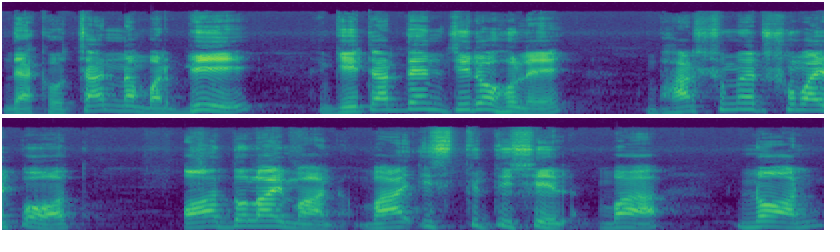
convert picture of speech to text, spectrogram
দেখো, চার number B greater than zero হলে ভারসাম্যের সময় পথ অদোলায়মান বা স্থিতিশীল বা নন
